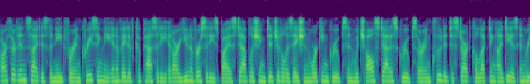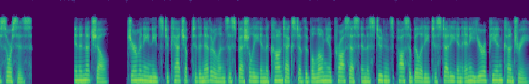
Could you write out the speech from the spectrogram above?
Our third insight is the need for increasing the innovative capacity at our universities by establishing digitalization working groups in which all status groups are included to start collecting ideas and resources. In a nutshell, Germany needs to catch up to the Netherlands especially in the context of the Bologna process and the student's possibility to study in any European country.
